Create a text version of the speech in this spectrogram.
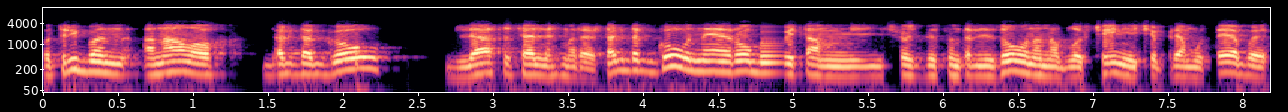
Потрібен аналог DuckDuckGo для соціальних мереж. DuckDuckGo не робить там щось децентралізоване на блокчейні чи прямо у тебе.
